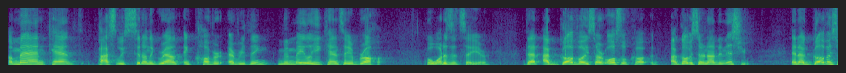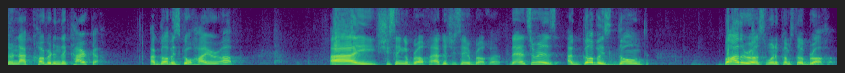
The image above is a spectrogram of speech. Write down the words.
A man can't possibly sit on the ground and cover everything. Memela, he can't say a bracha. But what does it say here? That agavos are also agavos are not an issue, and agavos are not covered in the karka. Agavos go higher up. I, she's saying a bracha. How could she say a bracha? The answer is agavos don't bother us when it comes to a bracha.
